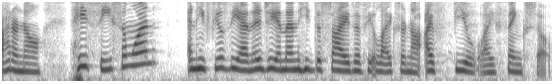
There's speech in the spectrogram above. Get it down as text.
I don't know. He sees someone and he feels the energy and then he decides if he likes or not. I feel, I think so.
